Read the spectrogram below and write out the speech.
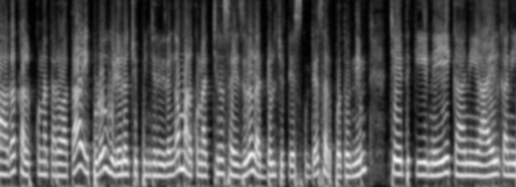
బాగా కలుపుకున్న తర్వాత ఇప్పుడు వీడియోలో చూపించిన విధంగా మనకు నచ్చిన సైజులో లడ్డూలు చుట్టేసుకుంటే సరిపోతుంది. చేతికి నెయ్యి కానీ ఆయిల్ కానీ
